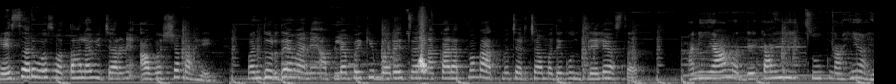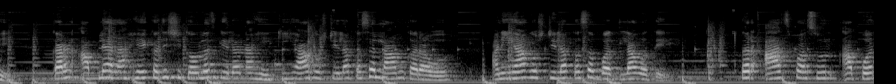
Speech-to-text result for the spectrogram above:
हे सर्व स्वतःला विचारणे आवश्यक आहे. पण दुर्दैवाने आपल्यापैकी बरेच जण नकारात्मक आत्मचर्चामध्ये गुंतलेले असतात. आणि यामध्ये काहीही चूक नाही आहे. कारण आपल्याला हे कधी शिकवलंच गेलं नाही की ह्या गोष्टीला कसं लांब करावं आणि या गोष्टीला कसं बदलावं ते. तर आजपासून आपण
